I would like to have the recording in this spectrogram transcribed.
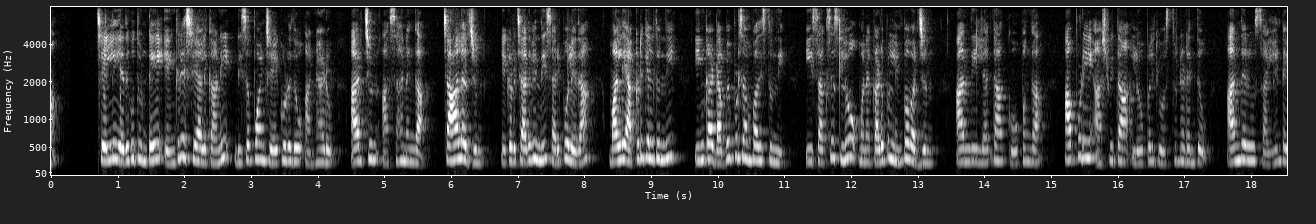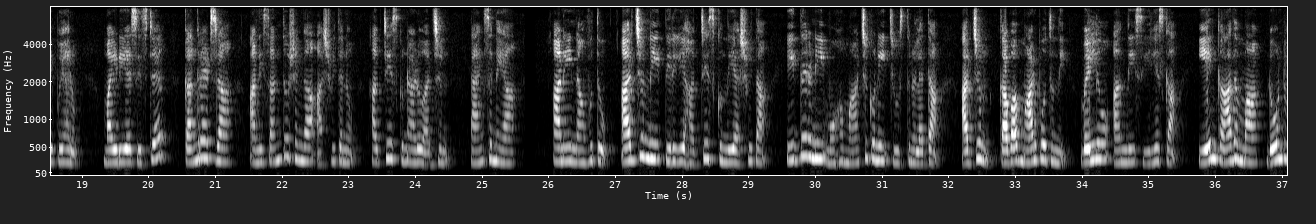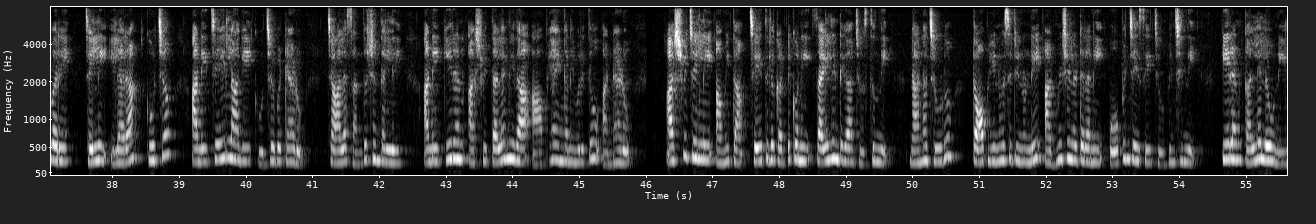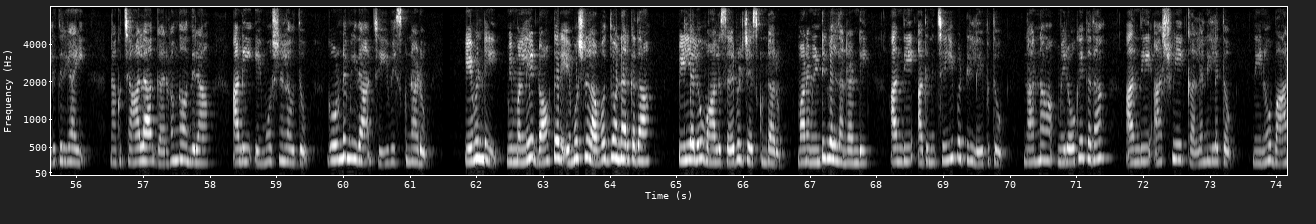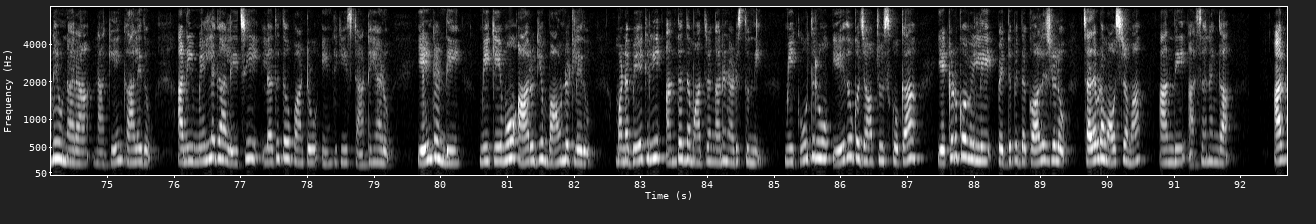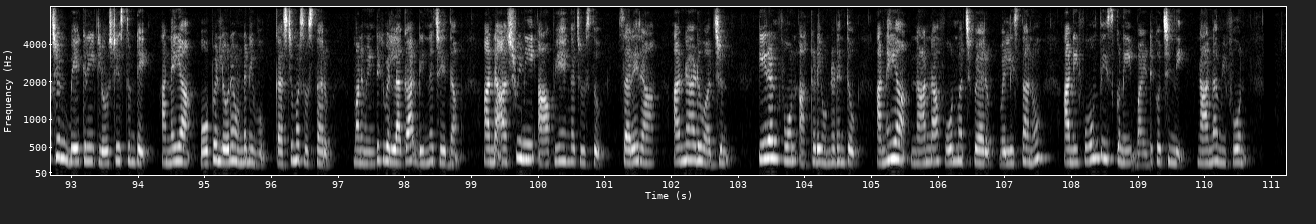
చెల్లి ఎదుగుతుంటే ఎంకరేజ్ చేయాలి కానీ డిసప్పాయింట్ చేయకూడదు అన్నాడు అర్జున్ అసహనంగా. చాలా అర్జున్ ఇక్కడ చదివింది సరిపోలేదా? మళ్ళీ అక్కడికి వెళ్తుంది? ఇంకా డబ్బెప్పుడు సంపాదిస్తుంది? ఈ సక్సెస్లు మన కడుపులు నింపవర్జున్ అంది లత కోపంగా. అప్పుడే అశ్విత లోపలికి వస్తుండడంతో అందరూ సైలెంట్ అయిపోయారు. మై డియర్ సిస్టర్ కంగ్రాట్స్ రా అని సంతోషంగా అశ్వితను హక్ చేసుకున్నాడు అర్జున్. థ్యాంక్స్ అన్నయ్య అని నవ్వుతూ అర్జున్ని తిరిగి హక్ చేసుకుంది అశ్విత. ఇద్దరిని మొహం మార్చుకుని చూస్తున్న లత అర్జున్ కబాబ్ మాడిపోతుంది. వెళ్ళు అంది సీరియస్గా ఏం కాదమ్మా డోంట్ వరీ. చెల్లి ఇలారా కూర్చో అని చైర్ లాగి కూర్చోబెట్టాడు. చాలా సంతోషం తల్లి అని కిరణ్ అశ్వి తల మీద ఆప్యాయంగా నిమురుతూ అన్నాడు. అశ్వి చెల్లి అమిత చేతులు కట్టుకొని సైలెంట్గా చూస్తుంది. నాన్న చూడు టాప్ యూనివర్సిటీ నుండి అడ్మిషన్ లెటర్ అని ఓపెన్ చేసి చూపించింది. కిరణ్ కళ్ళలో నీళ్ళు తిరిగాయి. నాకు చాలా గర్వంగా ఉందిరా అని ఎమోషనల్ అవుతూ గుండె మీద చేయి వేసుకున్నాడు. ఏమండి మిమ్మల్ని డాక్టర్ ఎమోషనల్ అవ్వద్దు అన్నారు కదా. పిల్లలు వాళ్ళు సెలబ్రేట్ చేసుకుంటారు. మనం ఇంటికి వెళ్దాం రండి అంది అతని చెయ్యి పట్టి లేపుతూ. నాన్న మీరు ఓకే కదా? అంది అశ్వి కళ్ళనీళ్ళతో నేను బానే ఉన్నారా? నాకేం కాలేదు అని మెల్లగా లేచి లతతో పాటు ఇంటికి స్టార్ట్ అయ్యాడు. ఏంటండి? మీకేమో ఆరోగ్యం బాగుండట్లేదు మన బేకరీ అంతంత మాత్రంగానే నడుస్తుంది. మీ కూతురు ఏదో ఒక జాబ్ చూసుకోక ఎక్కడికో వెళ్ళి పెద్ద పెద్ద కాలేజీలలో చదవడం అవసరమా? అంది అసహనంగా. అర్జున్ బేకరీ క్లోజ్ చేస్తుంటే అన్నయ్య ఓపెన్లోనే ఉండనివ్వు కస్టమర్స్ వస్తారు. మనం ఇంటికి వెళ్ళాక డిన్నర్ చేద్దాం అన్న అశ్విని ఆప్యాయంగా చూస్తూ సరేరా అన్నాడు అర్జున్. కిరణ్ ఫోన్ అక్కడే ఉండడంతో అన్నయ్య నాన్న ఫోన్ మర్చిపోయారు వెళ్ళిస్తాను అని ఫోన్ తీసుకుని బయటకొచ్చింది. నాన్న మీ ఫోన్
